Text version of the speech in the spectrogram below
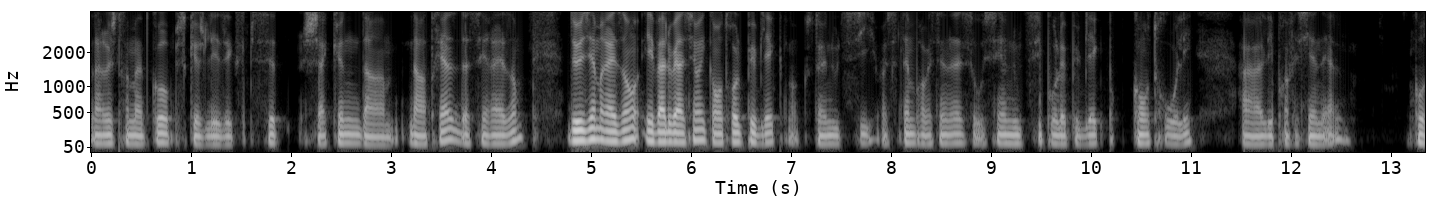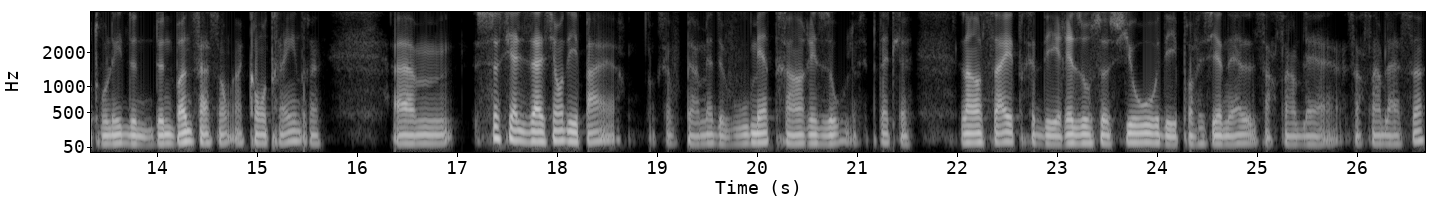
l'enregistrement de cours puisque je les explicite chacune d'entre elles de ces raisons. Deuxième raison, évaluation et contrôle public. Donc, c'est un outil. Un système professionnel, c'est aussi un outil pour le public pour contrôler euh, les professionnels, contrôler d'une bonne façon, à contraindre. Euh, socialisation des pairs. Donc, ça vous permet de vous mettre en réseau. C'est peut-être le, l'ancêtre des réseaux sociaux, des professionnels, ça ressemblait à, ça.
